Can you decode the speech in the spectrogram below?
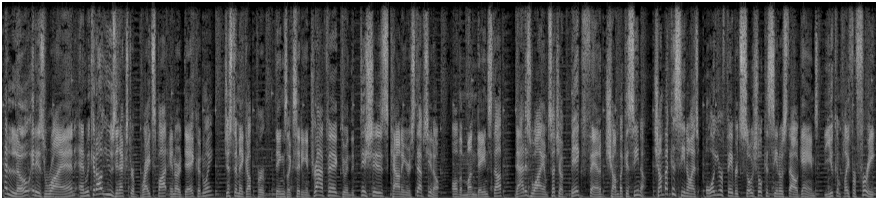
Hello, it is Ryan, and we could all use an extra bright spot in our day, couldn't we? Just to make up for things like sitting in traffic, doing the dishes, counting your steps, you know, all the mundane stuff. That is why I'm such a big fan of Chumba Casino. Chumba Casino has all your favorite social casino style games that you can play for free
